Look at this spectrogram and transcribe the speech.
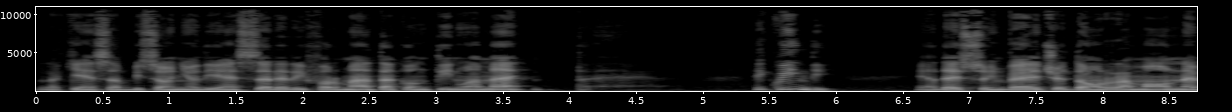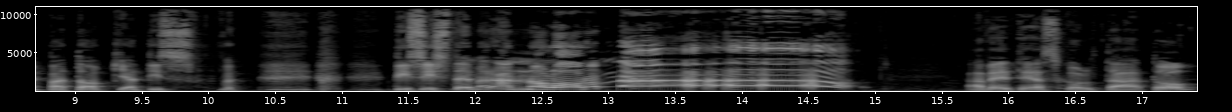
La Chiesa ha bisogno di essere riformata continuamente. E quindi? E adesso invece Don Ramon e Patocchia ti, sf- ti sistemeranno loro. No! Avete ascoltato?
